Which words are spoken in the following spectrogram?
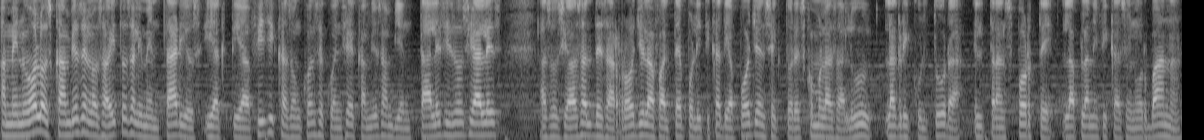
A menudo los cambios en los hábitos alimentarios y actividad física son consecuencia de cambios ambientales y sociales asociados al desarrollo y la falta de políticas de apoyo en sectores como la salud, la agricultura, el transporte, la planificación urbana,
